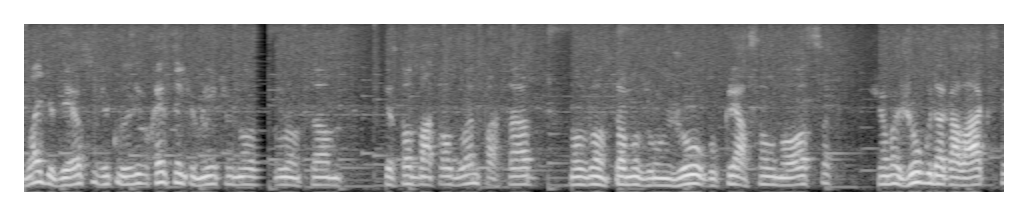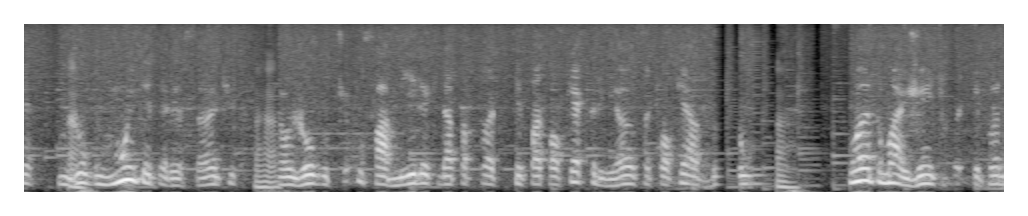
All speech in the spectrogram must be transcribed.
mais diversos, inclusive recentemente nós lançamos, questão do Natal do ano passado, nós lançamos um jogo, criação nossa, chama Jogo da Galáxia, um Ah. jogo muito interessante, aham, é um jogo tipo família que dá para participar qualquer criança, qualquer adulto. Ah. Quanto mais gente participando,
